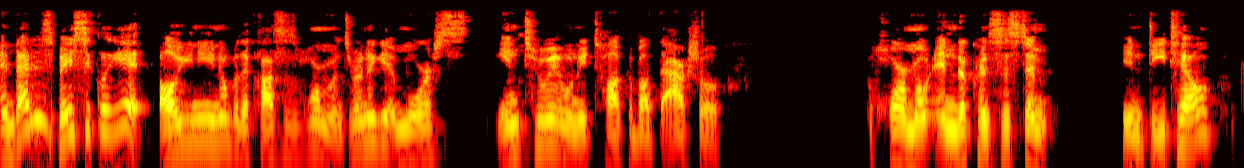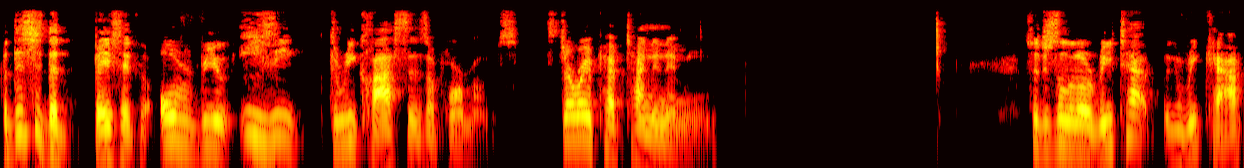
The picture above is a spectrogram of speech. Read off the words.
And that is basically it. All you need to know about the classes of hormones. We're going to get more into it when we talk about the actual hormone endocrine system in detail. But this is the basic overview, easy three classes of hormones steroid, peptide, and amine. So just a little recap, recap.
